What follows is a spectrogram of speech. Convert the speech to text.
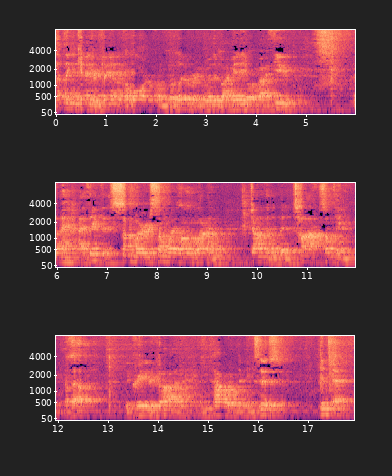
Nothing can prevent the Lord from delivering, whether by many or by few. And I, I think that somewhere, somewhere along the line, Jonathan had been taught something about the Creator God and the power that exists in that.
